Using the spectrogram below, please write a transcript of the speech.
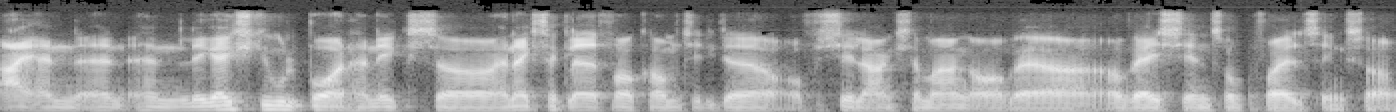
ej, han, han, han lægger ikke skjul på, at han ikke, så, han er ikke så glad for at komme til de der officielle arrangementer og være, og være i centrum for alting, så,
